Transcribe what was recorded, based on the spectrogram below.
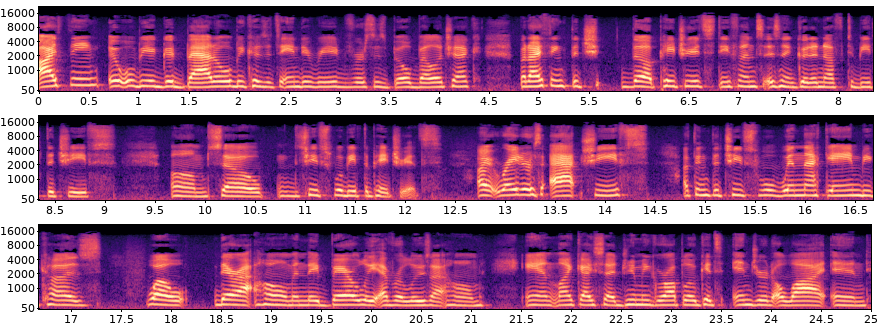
I think it will be a good battle because it's Andy Reid versus Bill Belichick, but I think the the Patriots defense isn't good enough to beat the Chiefs. Um, so the Chiefs will beat the Patriots. All right, Raiders at Chiefs. I think the Chiefs will win that game because, well, they're at home and they barely ever lose at home. And like I said, Jimmy Garoppolo gets injured a lot, and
